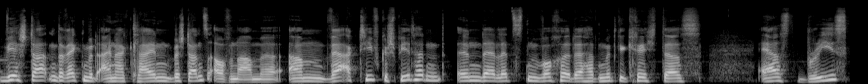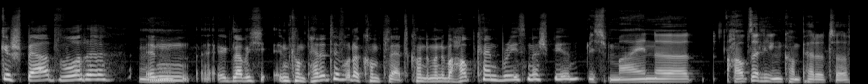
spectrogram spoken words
Wir starten direkt mit einer kleinen Bestandsaufnahme. Ähm, wer aktiv gespielt hat in der letzten Woche, der hat mitgekriegt, dass erst Breeze gesperrt wurde in, äh, glaube ich, in Competitive oder komplett? Konnte man überhaupt keinen Breeze mehr spielen? Ich meine, hauptsächlich in Competitive.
